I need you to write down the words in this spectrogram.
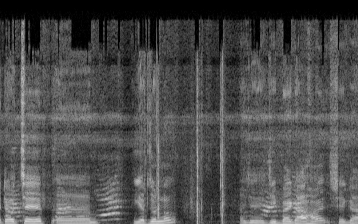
এটা হচ্ছে ইয়ের জন্য, এই যে জিব্বায় গা হয়, সেই গা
